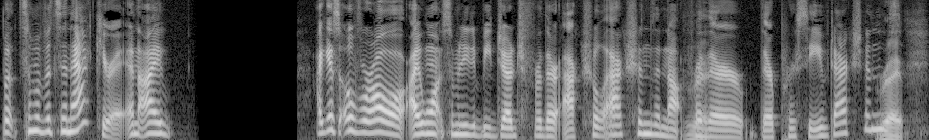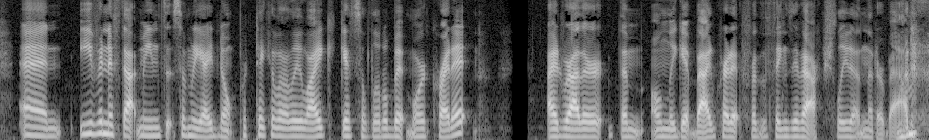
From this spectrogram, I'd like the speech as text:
but some of it's inaccurate and I I guess overall I want somebody to be judged for their actual actions and not for Right. their their perceived actions. Right. And even if that means that somebody I don't particularly like gets a little bit more credit, I'd rather them only get bad credit for the things they've actually done that are bad.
